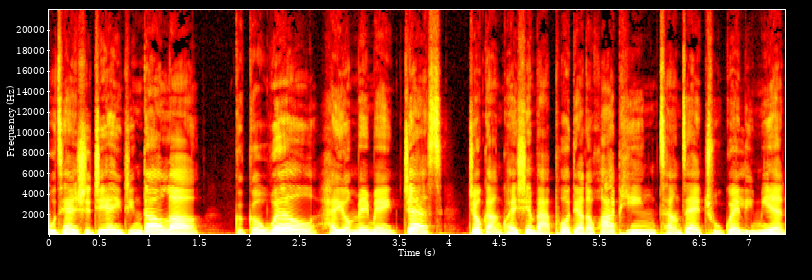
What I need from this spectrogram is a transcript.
午餐时间已经到了，哥哥 Will 还有妹妹 Jess 就赶快先把破掉的花瓶藏在橱柜里面。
